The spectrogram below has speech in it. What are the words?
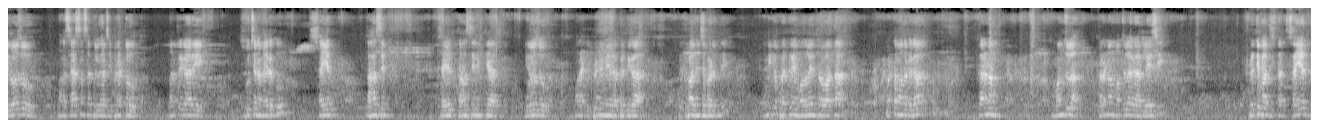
ఈరోజు మన శాసనసభ్యులు గారు చెప్పినట్టు మంత్రి గారి సూచన మేరకు సయ్యద్ తహసిన్ సయ్యద్ తహసిన్ ఇంతియాజ్ ఈరోజు మన డిప్యూటీ మేయర్ అభ్యర్థిగా ప్రతిపాదించబడింది. ఎన్నిక ప్రక్రియ మొదలైన తర్వాత మొట్టమొదటగా కరణం మంజుల కరణం మంజుల గారు లేచి ప్రతిపాదిస్తారు. సయ్యద్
